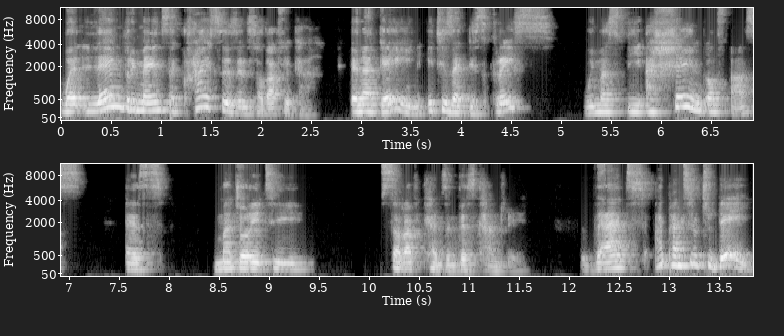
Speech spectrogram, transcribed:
Well, land remains a crisis in South Africa. And again, it is a disgrace. We must be ashamed of us as majority South Africans in this country, that up until today,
